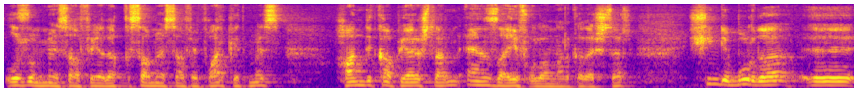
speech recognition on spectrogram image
uzun mesafe ya da kısa mesafe fark etmez. Handikap yarışlarının en zayıf olan arkadaşlar. Şimdi burada e,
